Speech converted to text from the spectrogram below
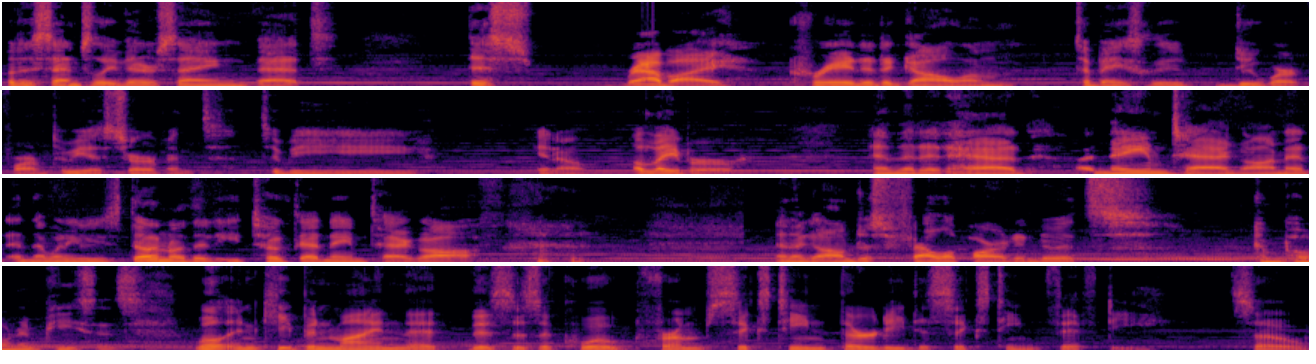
but essentially they're saying that this rabbi created a golem to basically do work for him, to be a servant, to be, you know, a laborer, and that it had a name tag on it. And then when he was done with it, he took that name tag off, and the golem just fell apart into its component pieces. Well, and keep in mind that this is a quote from 1630 to 1650. So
